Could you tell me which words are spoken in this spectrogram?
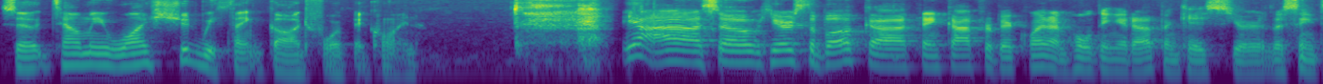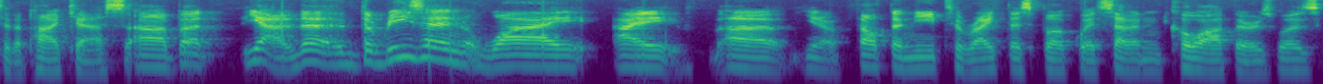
so tell me, why should we thank God for Bitcoin? Yeah. Uh, so here's the book. Uh, Thank God for Bitcoin. I'm holding it up in case you're listening to the podcast. Uh, but yeah, the the reason why I uh, you know felt the need to write this book with seven co-authors was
